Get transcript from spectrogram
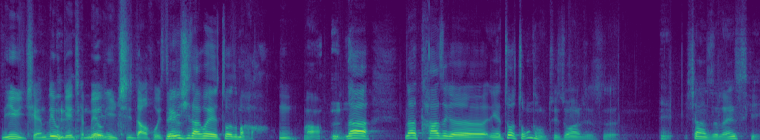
你以前六年前没有预期到会这样，没预期他会做这么好。嗯。啊，那那他这个，你看做总统最重要的就是，像 Zelensky，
